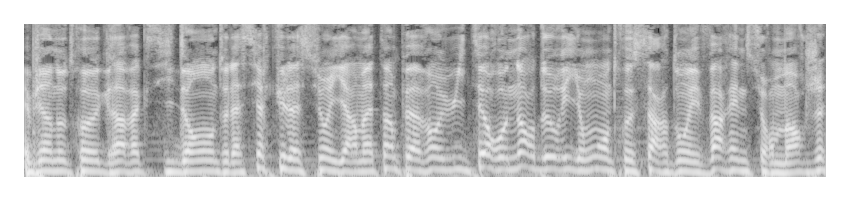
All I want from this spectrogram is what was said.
Et bien, autre grave accident de la circulation hier matin, peu avant 8 heures au nord de Rion, entre Sardon et Varennes-sur-Morge.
